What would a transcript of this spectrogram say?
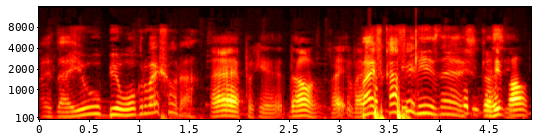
Mas daí o Bill Ogro vai chorar. É, porque, não, vai... Vai ficar feliz, né? feliz, é o Esqueci. rival.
